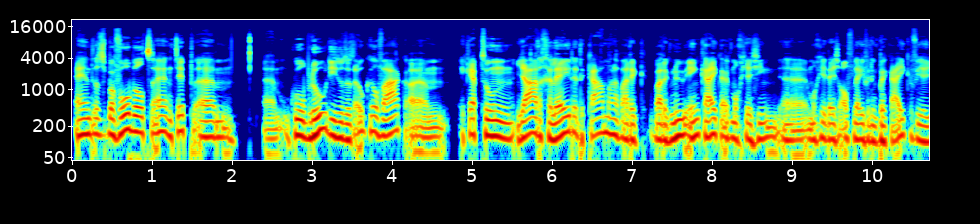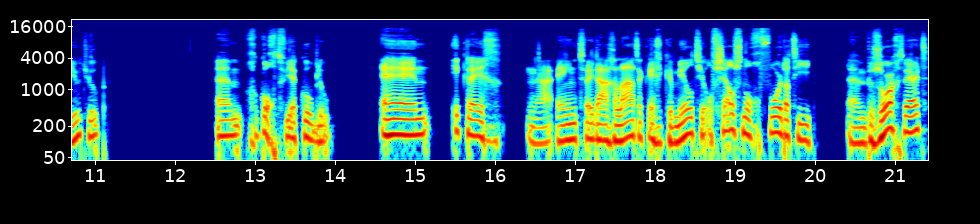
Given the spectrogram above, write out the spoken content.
En dat is bijvoorbeeld hè, een tip. Um, um, Coolblue, die doet het ook heel vaak. ik heb toen jaren geleden de camera waar ik, waar ik nu in kijk, mocht je, zien, uh, mocht je deze aflevering bekijken via YouTube, gekocht via Coolblue. En Ik kreeg, na één, twee dagen later, kreeg ik een mailtje. Of zelfs nog voordat hij ehm, bezorgd werd.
